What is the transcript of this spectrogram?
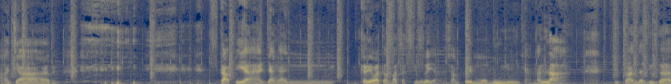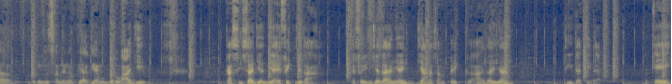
hajar. Tapi ya jangan kelewatan batas juga ya. Sampai mau bunuh janganlah. Itu anda juga berurusan dengan pihak yang berwajib. Kasih saja dia efek jerah. Efek jerahnya jangan sampai ke ada yang tidak tidak oke? Okay?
